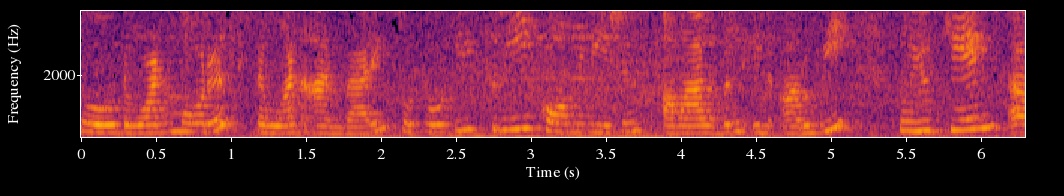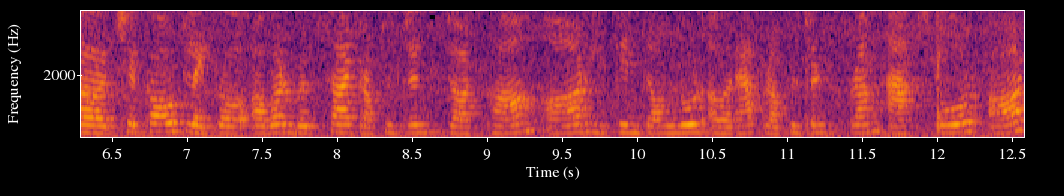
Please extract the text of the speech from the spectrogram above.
So the one more is the one I'm wearing. So totally three combinations available in Arvi. So you can uh, check out like uh, our website ruffletrends.com or you can download our app Ruffletrends from App Store or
